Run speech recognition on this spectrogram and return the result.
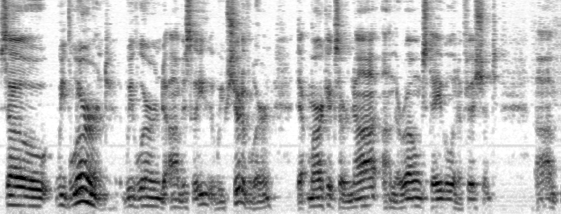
So we've learned, we've learned obviously that we should have learned that markets are not on their own stable and efficient. Um,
